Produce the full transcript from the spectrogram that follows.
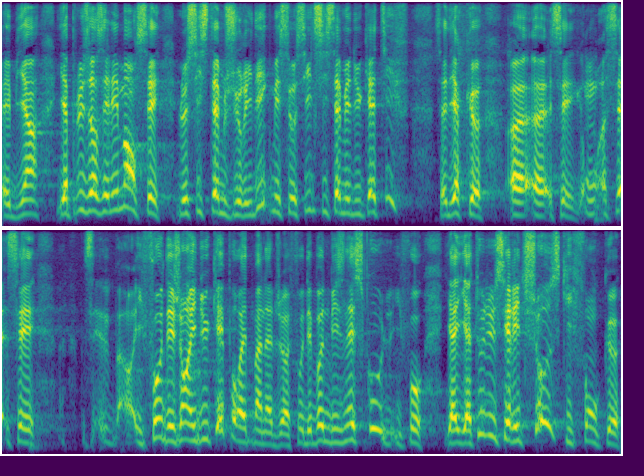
eh bien, il y a plusieurs éléments. C'est le système juridique, mais c'est aussi le système éducatif. C'est-à-dire que euh, euh, c'est il faut des gens éduqués pour être manager, il faut des bonnes business schools, il, faut, y a, toute une série de choses qui font que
